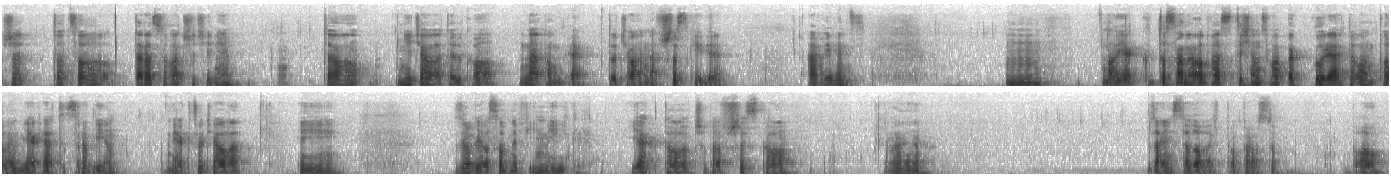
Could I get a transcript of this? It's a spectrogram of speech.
że to, co teraz zobaczycie, nie? To nie działa tylko na tą grę. To działa na wszystkie gry. A więc. Mm, no, jak dostanę od Was tysiąc łapek w górę, to Wam powiem, jak ja to zrobiłem. Jak to działa. I zrobię osobny filmik, jak to trzeba wszystko e, zainstalować po prostu. Bo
